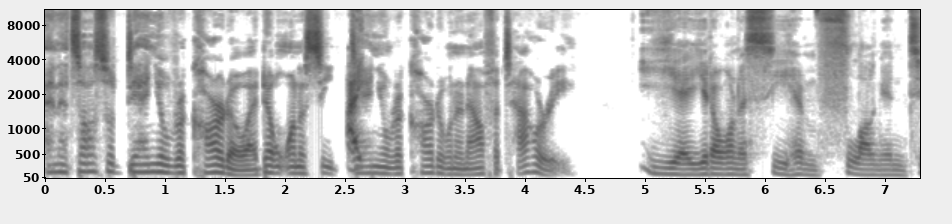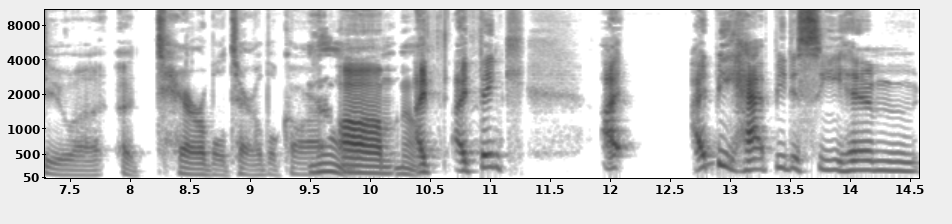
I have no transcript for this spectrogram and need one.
And it's also Daniel Ricciardo. I don't want to see I- Daniel Ricciardo in an Alpha Tauri. Yeah, you don't want to see him flung into a, a terrible, terrible car. No, um, no. I I think I I'd be happy to see him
